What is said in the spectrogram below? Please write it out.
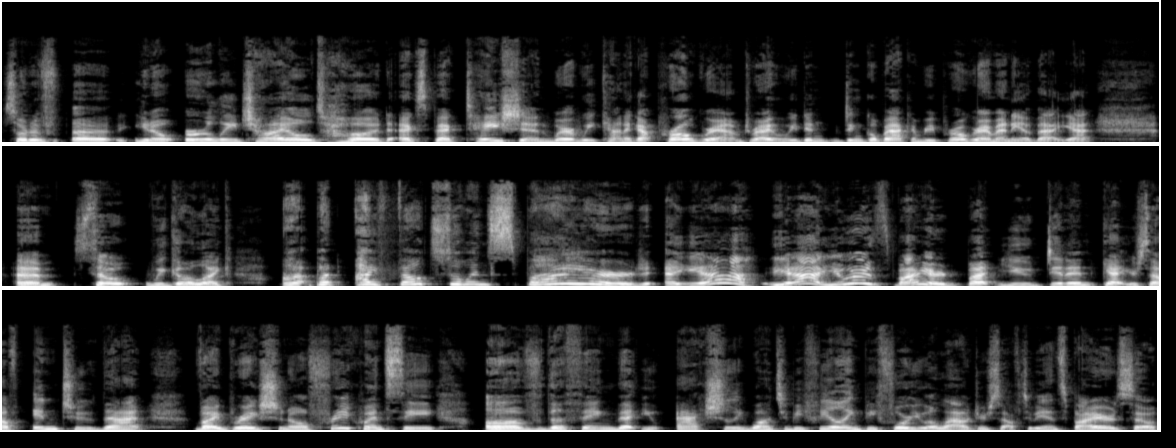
sort of, uh, you know, early childhood expectation where we kind of got programmed, right? We didn't, didn't go back and reprogram any of that yet. Um, so we go like, uh, but I felt so inspired. Uh, yeah, yeah, you were inspired, but you didn't get yourself into that vibrational frequency of the thing that you actually want to be feeling before you allowed yourself to be inspired. So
